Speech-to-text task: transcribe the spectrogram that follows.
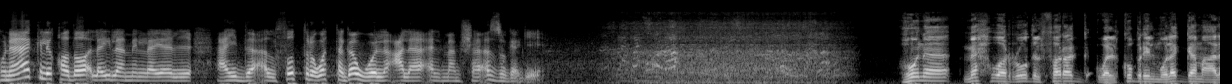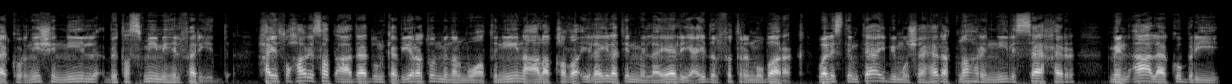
هناك لقضاء ليلة من ليالي عيد الفطر والتجول على الممشى الزجاجي. هنا محور روض الفرج والكوبري الملجم على كورنيش النيل بتصميمه الفريد. حيث حرصت أعداد كبيرة من المواطنين على قضاء ليلة من ليالي عيد الفطر المبارك والاستمتاع بمشاهدة نهر النيل الساحر من أعلى كبري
